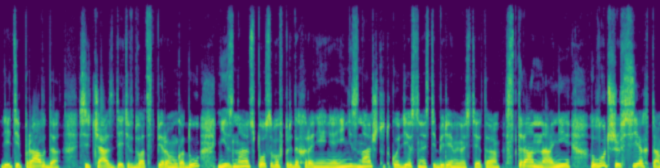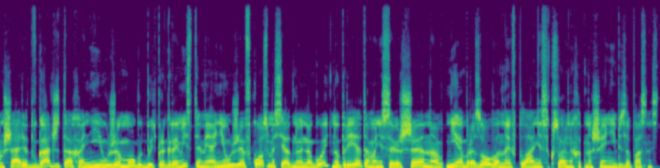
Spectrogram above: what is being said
Дети, правда, сейчас, дети в 21 году не знают способов предохранения, они не знают, что такое девственность и беременность. Это странно. Они лучше всех там шарят в гаджетах, они уже могут быть программистами, они уже в космосе одной ногой, но при этом они совершенно не образованы в плане сексуальных отношений и безопасности.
